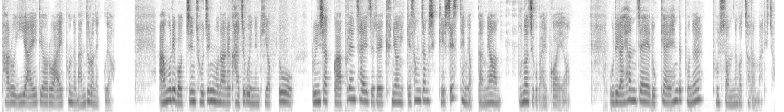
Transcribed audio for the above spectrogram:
바로 이 아이디어로 아이폰을 만들어냈고요. 아무리 멋진 조직 문화를 가지고 있는 기업도 룬샷과 프랜차이즈를 균형 있게 성장시킬 시스템이 없다면 무너지고 말 거예요. 우리가 현재 노키아의 핸드폰을 볼 수 없는 것처럼 말이죠.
